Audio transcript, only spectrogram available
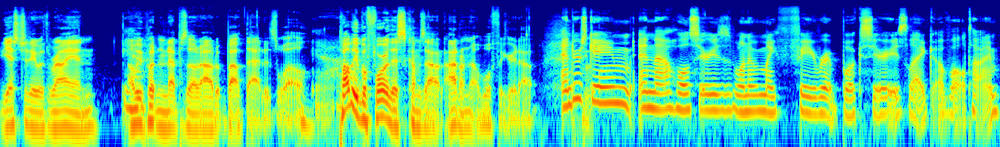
yesterday with Ryan. I'll be putting an episode out about that as well. Yeah. Probably before this comes out. I don't know. We'll figure it out. Ender's Game and that whole series is one of my favorite book series, like of all time.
